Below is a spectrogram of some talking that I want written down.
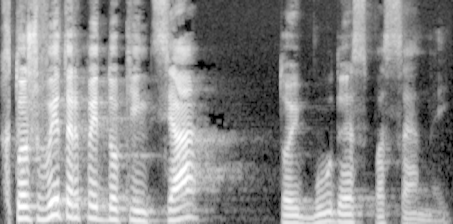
Хто ж витерпить до кінця, той буде спасенний.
